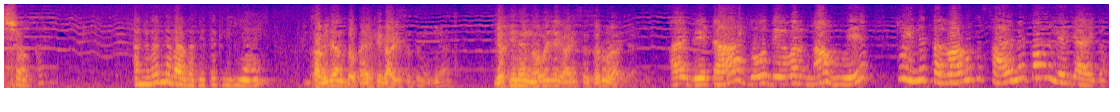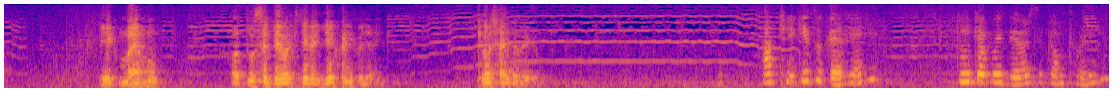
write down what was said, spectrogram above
शौकत अनवर नवाब अभी तक नहीं आए। भाभी जान दोपहर की गाड़ी से तो नहीं आए। यकीन है नौ बजे गाड़ी से ज़रूर आ जाएँगे अरे बेटा दो देवर ना हुए तो इन्हें तलवारों के साय में कौन ले जाएगा? एक मैं हूँ और दूसरे देवर की जगह ये खड़ी हो जाएँगी। क्यों शायद बेगम आप ठीक ही तो कह रहे हैं। तुम क्या कोई देवर से कम थोड़ी है?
